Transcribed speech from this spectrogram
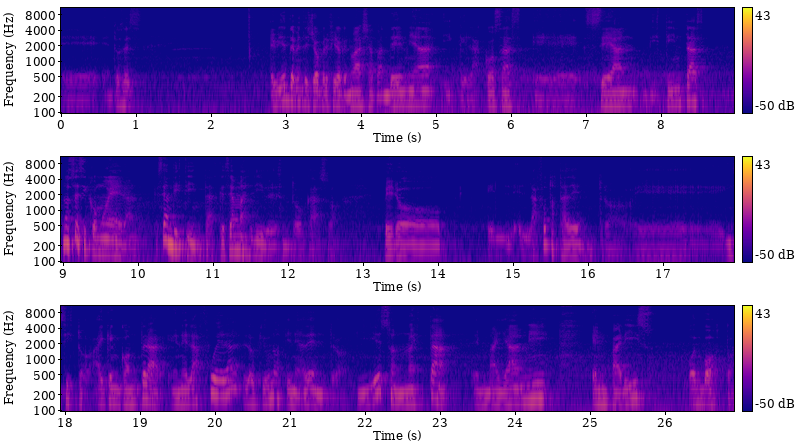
Entonces, evidentemente yo prefiero que no haya pandemia y que las cosas sean distintas, no sé si como eran, que sean distintas, que sean más libres en todo caso, pero la foto está dentro insisto, hay que encontrar en el afuera lo que uno tiene adentro. Y eso no está en Miami, en París o en Boston.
